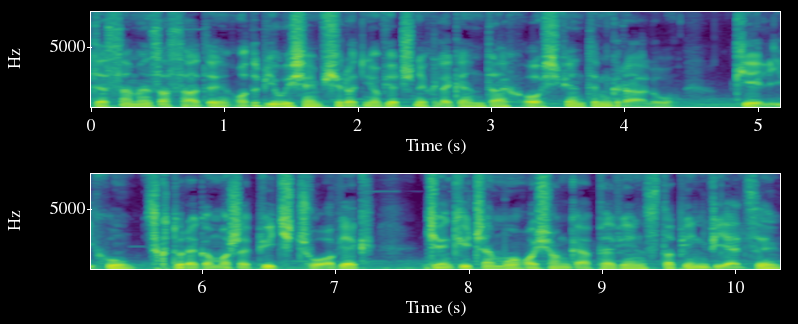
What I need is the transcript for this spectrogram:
Te same zasady odbiły się w średniowiecznych legendach o świętym gralu, kielichu, z którego może pić człowiek, dzięki czemu osiąga pewien stopień wiedzy,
